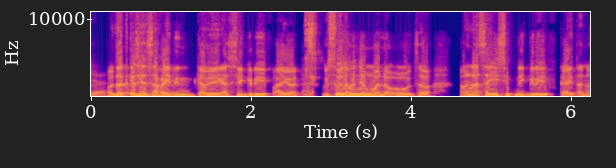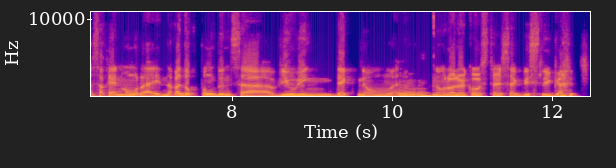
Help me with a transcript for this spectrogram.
Yeah. O that kasi sakay din kami kasi si Griff ayun gusto lang niyang manood so ang nasa isip ni Griff kahit anong sakyan mong ride nakaduktong dun sa viewing deck nung ano Mm. nung roller coaster sa Grizzly Gulch.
